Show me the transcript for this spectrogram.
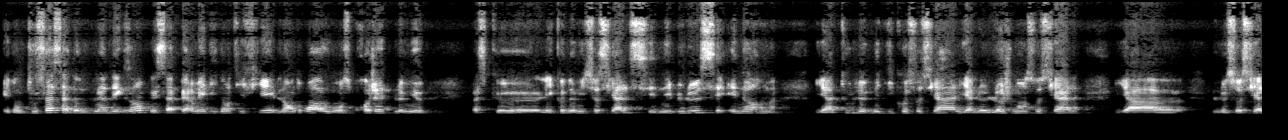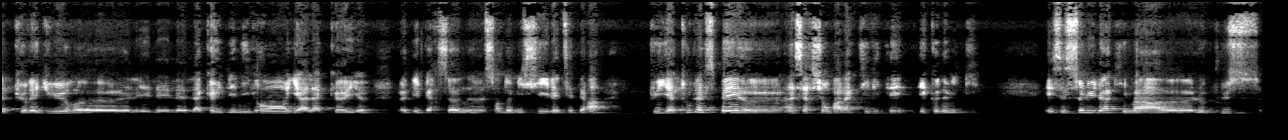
Et donc tout ça, ça donne plein d'exemples et ça permet d'identifier l'endroit où on se projette le mieux parce que euh, l'économie sociale, c'est nébuleux, c'est énorme. Il y a tout le médico-social, il y a le logement social, il y a euh, le social pur et dur, euh, l'accueil des migrants, il y a l'accueil des personnes sans domicile, etc. Puis il y a tout l'aspect insertion par l'activité économique. Et c'est celui-là qui m'a le plus,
